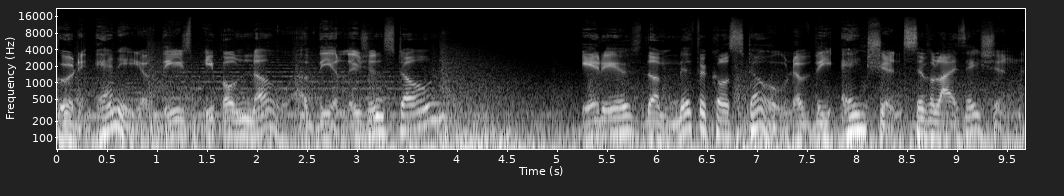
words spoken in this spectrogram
Could any of these people know of the Elysian Stone? It is the mythical stone of the ancient civilization,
